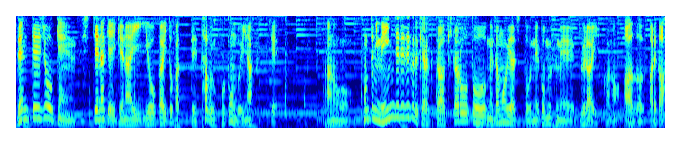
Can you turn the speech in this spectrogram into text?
前提条件知ってなきゃいけない妖怪とかって多分ほとんどいなくって。あの本当にメインで出てくるキャラクター鬼太郎と目玉親父と猫娘ぐらいかな。ああれか。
